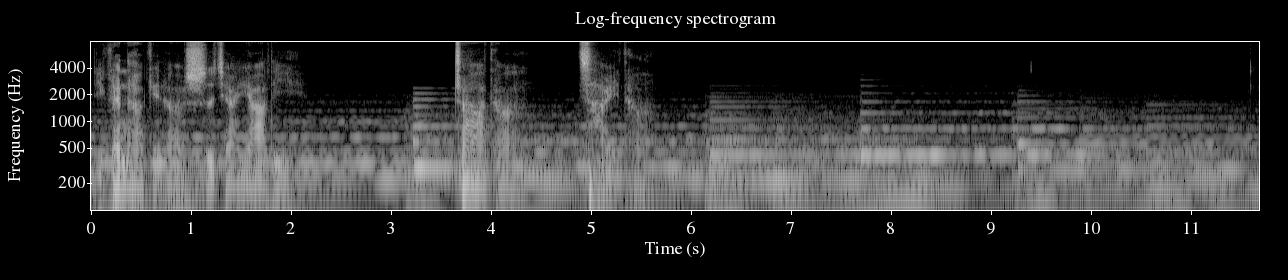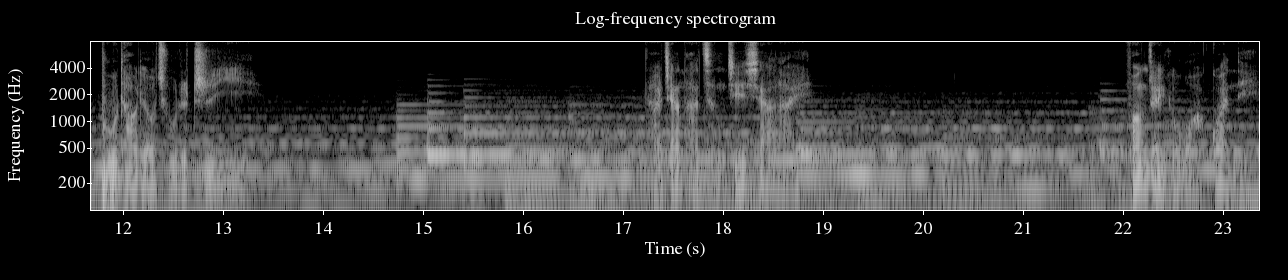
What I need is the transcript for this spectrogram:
你看他给他施加压力，榨它，踩它。葡萄流出的汁液，他将它承接下来，放在一个瓦罐里，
